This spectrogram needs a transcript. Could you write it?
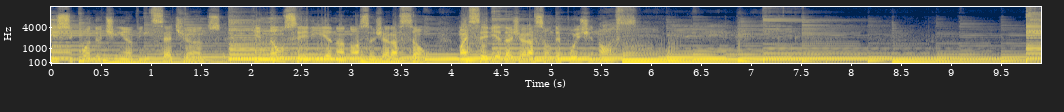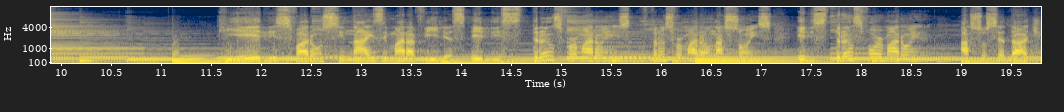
disse quando eu tinha 27 anos, que não seria na nossa geração, mas seria da geração depois de nós. Eles farão sinais e maravilhas, eles transformarão, transformarão nações, eles transformarão a sociedade,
